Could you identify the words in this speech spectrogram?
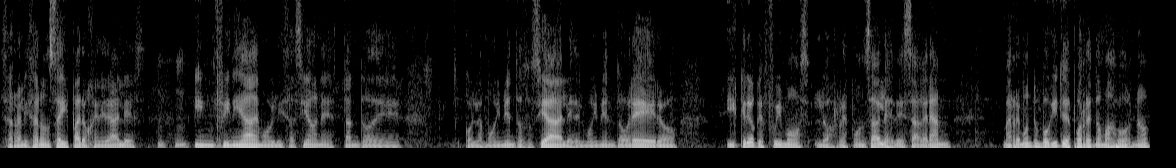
se realizaron seis paros generales infinidad de movilizaciones, tanto de con los movimientos sociales, del movimiento obrero, y creo que fuimos los responsables de esa gran, me remonto un poquito y después retomás vos, ¿no?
